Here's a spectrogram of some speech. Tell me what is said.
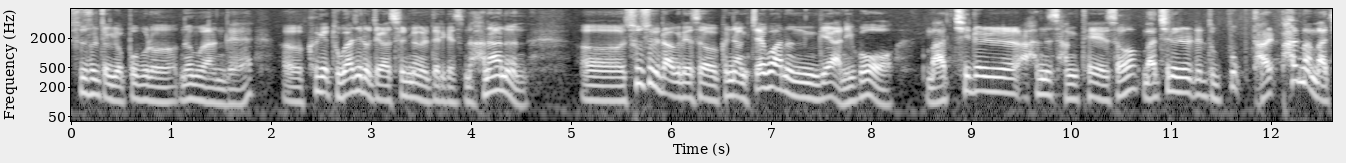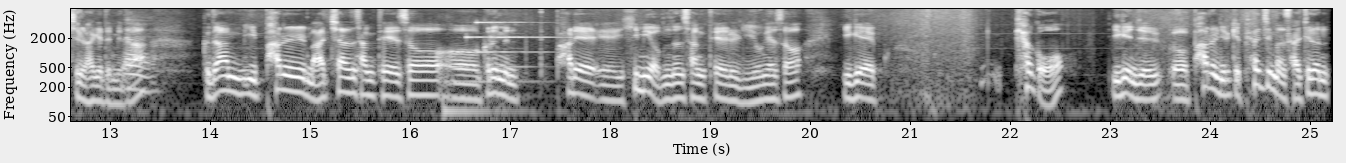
수술적 요법으로 넘어가는데 어, 크게 두 가지로 제가 설명을 드리겠습니다. 하나는 어, 수술이라 그래서 그냥 째고 하는 게 아니고 마취를 한 상태에서 마취를 해도 팔만 마취를 하게 됩니다. 네. 그다음 이 팔을 마취한 상태에서 어, 그러면 팔에 힘이 없는 상태를 이용해서 이게 펴고 이게 이제 어, 팔을 이렇게 펴지만 사실은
